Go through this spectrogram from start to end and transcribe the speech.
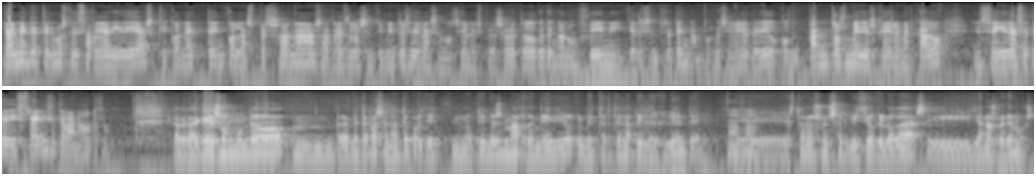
realmente tenemos que desarrollar ideas que conecten con las personas a través de los sentimientos y de las emociones, pero sobre todo que tengan un fin y que les entretengan, porque si no, ya te digo, con tantos medios que hay en el mercado, enseguida se te distraen y se te van a otro. La verdad que es un mundo mm, realmente apasionante porque no tienes más remedio que meterte en la piel del cliente. Eh, esto no es un servicio que lo das y ya nos veremos.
